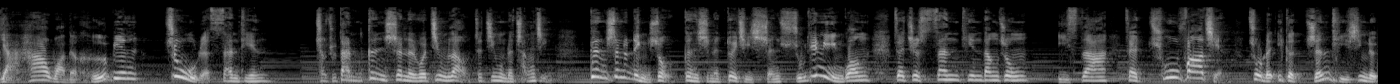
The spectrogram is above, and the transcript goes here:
亚哈瓦的河边住了三天，求主带领更深的能够进入到这经文的场景，更深的领受，更深的对齐神属天的眼光。在这三天当中，以斯拉在出发前做了一个整体性的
